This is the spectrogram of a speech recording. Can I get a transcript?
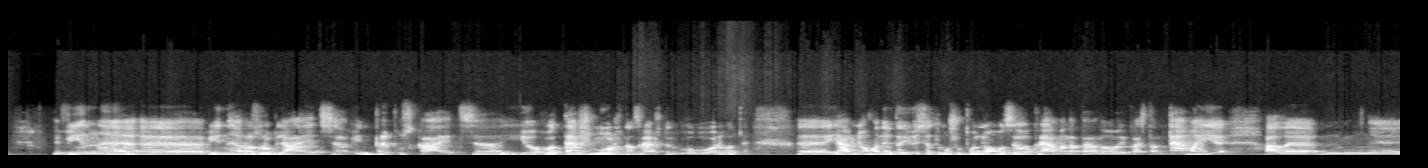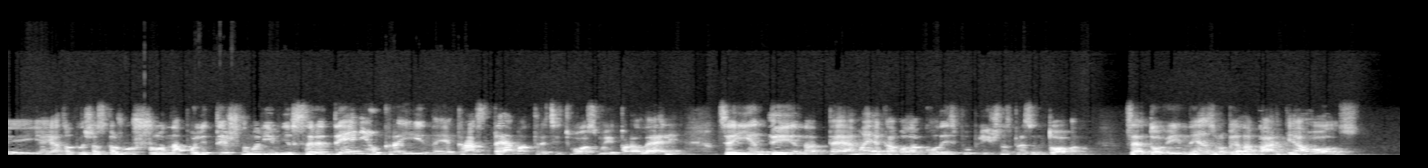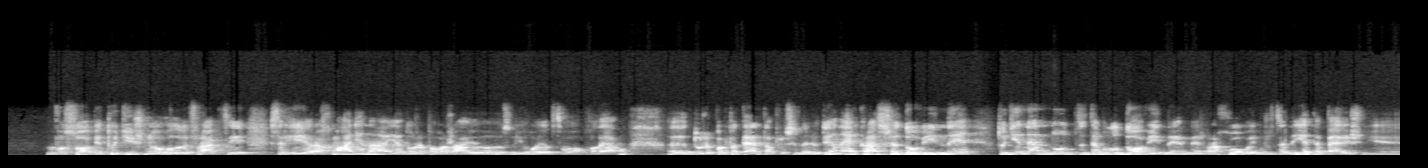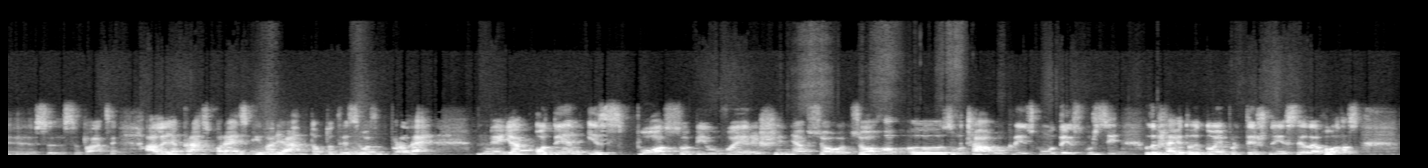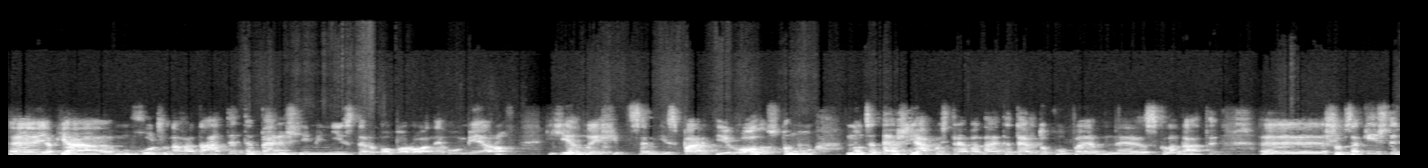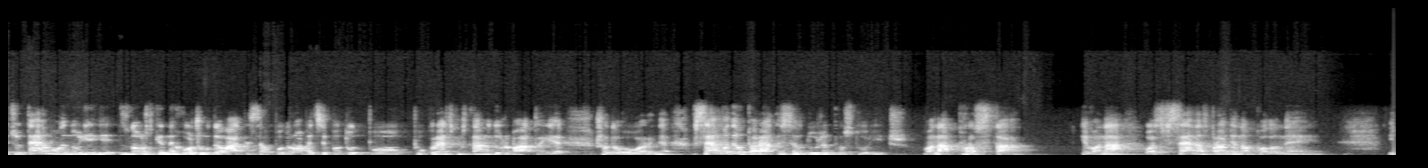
Він, е, е, він розробляється, він припускається, його теж можна зрештою обговорювати. Е, Я в нього не вдаюся, тому що по ньому це окрема, напевно, якась там тема є. Але я, я тут лише скажу, що на політичному рівні всередині України якраз тема 38-ї паралелі це єдина тема, яка була колись публічно спрезентована. Це до війни зробила партія голос в особі тодішнього голови фракції Сергія Рахманіна. Я дуже поважаю його як свого колегу, Е, дуже компетентна професійна людина. Якраз ще до війни, тоді не ну це було до війни. Ми ж враховуємо, що це не є теперішні е, ситуації. Але якраз корейський варіант, тобто 38 паралель. як один із способів вирішення всього цього е, звучав в українському дискурсі лише від одної політичної сили голос. Е, Як я хочу нагадати, теперішній міністр оборони Умєров є вихідцем із партії голос, тому ну це теж якось треба знаєте, теж докупи е, складати. Е, Щоб закінчити цю тему, ну я- знову ж таки не хочу вдаватися в подробиці, бо тут по, по корейському стану дуже багато є що договорення. Все буде впиратися в дуже просту річ. Вона проста, і вона ось все насправді навколо неї.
